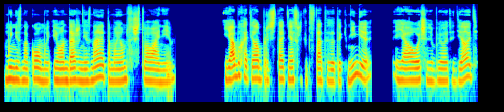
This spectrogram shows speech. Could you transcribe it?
мы не знакомы, и он даже не знает о моем существовании. Я бы хотела прочитать несколько цитат из этой книги, я очень люблю это делать,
